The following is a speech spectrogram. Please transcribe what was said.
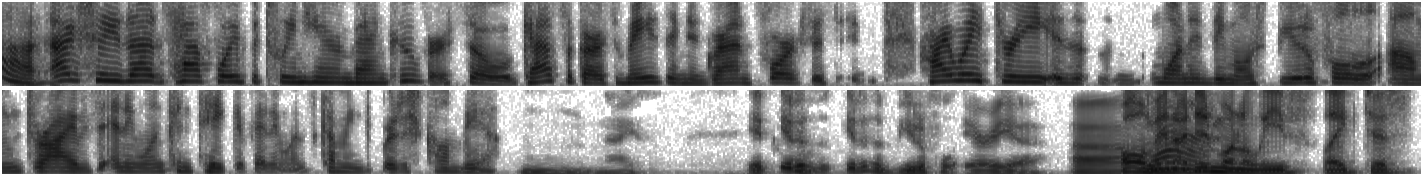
actually, that's halfway between here and Vancouver. So Castlegar is amazing, and Grand Forks is Highway Three is one of the most beautiful um, drives anyone can take if anyone's coming to British Columbia. Mm, nice. It it is it is a beautiful area. Uh, Oh man, I didn't want to leave. Like just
